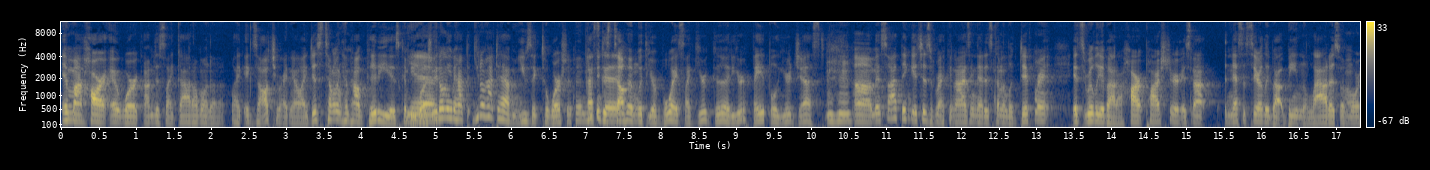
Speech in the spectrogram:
in my heart at work, I'm just like, God, I want to like exalt you right now. Like just telling him how good he is can be Yeah. worship. You don't even have to, you don't have to have music to worship him. That's you can good. just tell him with your voice, like you're good, you're faithful, you're just. Mm-hmm. Um, and so I think it's just recognizing that it's going to look different. It's really about a heart posture. It's not necessarily about being the loudest or more,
